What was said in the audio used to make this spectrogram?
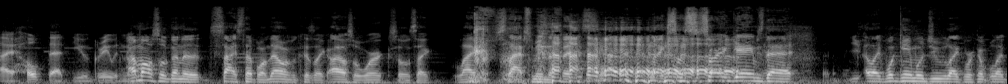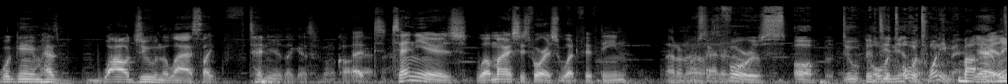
I hope that you agree with me. I'm also gonna sidestep on that one because like I also work, so it's like life slaps me in the face. like so, certain games that, you, like what game would you like work up? Like what game has wowed you in the last like ten years? I guess if you want to call it Uh, that. t- ten years. Well, Mario 64 is what 15. I don't know. 64 is oh, dude, 15 over, years over old. 20, man. About, Yeah, yeah, it's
